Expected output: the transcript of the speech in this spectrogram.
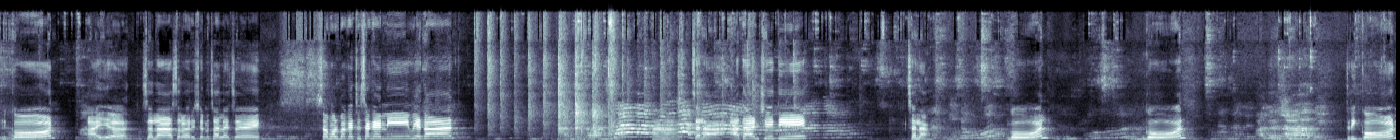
त्रिकोण. आयत. चला सरळ रेषेनं चालायचंय. समोर बघायचं सगळ्यांनी. वेदांत. हां चला. आता आणखी ती. चला. गोल. गोल. त्रिकोण.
